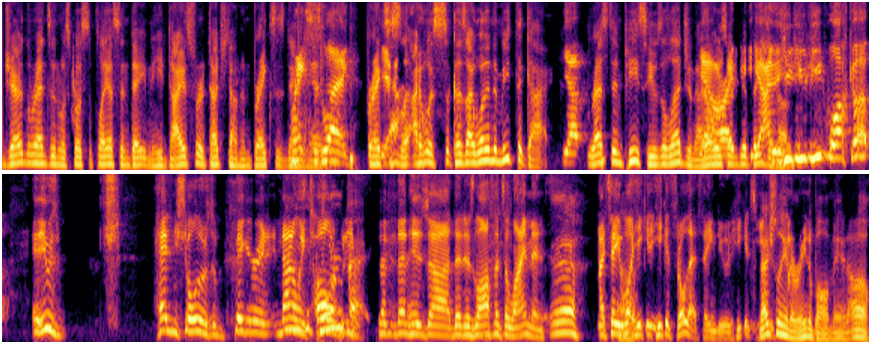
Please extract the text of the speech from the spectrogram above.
Jared Lorenzen was supposed to play us in Dayton, he dives for a touchdown and breaks his breaks his leg. leg. Breaks his leg. I was because I wanted to meet the guy. Yep. Rest in peace. He was a legend. Yeah. All always right. had good things Yeah. about He'd, he'd, walk up and he was head and shoulders bigger and not only taller but he- quarterback. than, than his uh than his offensive lineman. Yeah, I tell you Oh. what, he could he could throw that thing, dude. He could he could- especially in arena ball, man. Oh,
